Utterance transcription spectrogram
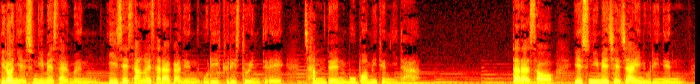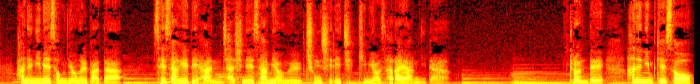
이런 예수님의 삶은 이 세상을 살아가는 우리 그리스도인들의 참된 모범이 됩니다. 따라서 예수님의 제자인 우리는 하느님의 성령을 받아 세상에 대한 자신의 사명을 충실히 지키며 살아야 합니다. 그런데 하느님께서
